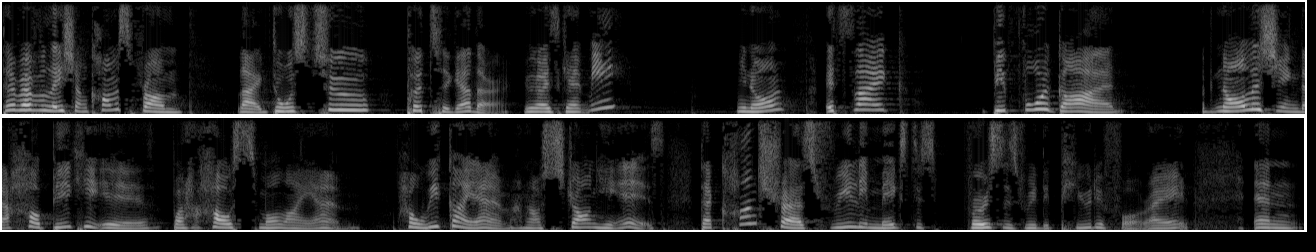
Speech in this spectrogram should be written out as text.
That revelation comes from like those two put together. You guys get me? You know, it's like before God acknowledging that how big he is, but how small I am, how weak I am, and how strong he is. That contrast really makes this verses really beautiful, right? And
